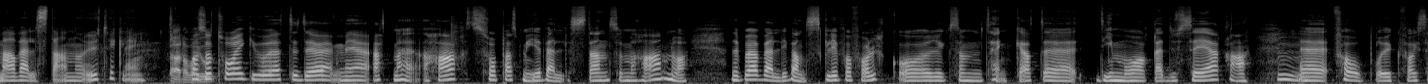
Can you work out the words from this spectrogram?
mer velstand og utvikling. Ja, Og så tror jeg jo at det med at vi har såpass mye velstand som vi har nå, det blir veldig vanskelig for folk å liksom tenke at eh, de må redusere eh, forbruk, f.eks.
